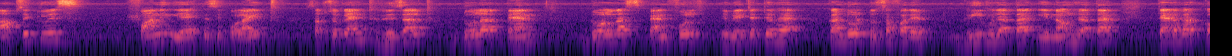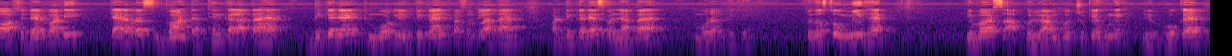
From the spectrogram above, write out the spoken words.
obsequious fawning या एक से polite, subsequent result dollar pen, dolorous painful, ये भी एडजेक्टिव है कंडोल टू सफ़र ग्रीव हो जाता है, ये नाउन हो जाता है cadaver corpse dead body cadaverous gaunt thin कहलाता है डिकेडेंट मोरली डिक्लाइन पर्सन कहलाता है और डिकेडेंस बन जाता है मोरल डिके तो दोस्तों, उम्मीद है ये वर्ड्स आपको लर्न हो चुके होंगे, ये वोकैब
